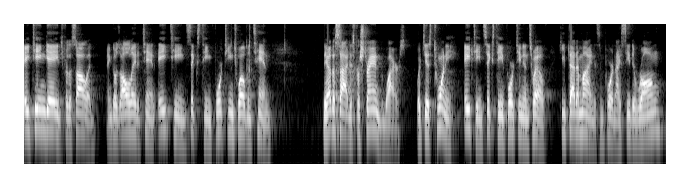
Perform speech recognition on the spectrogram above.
18 gauge for the solid and goes all the way to 10, 18, 16, 14, 12, and 10. The other side is for stranded wires, which is 20, 18, 16, 14, and 12. Keep that in mind. It's important. I see the wrong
